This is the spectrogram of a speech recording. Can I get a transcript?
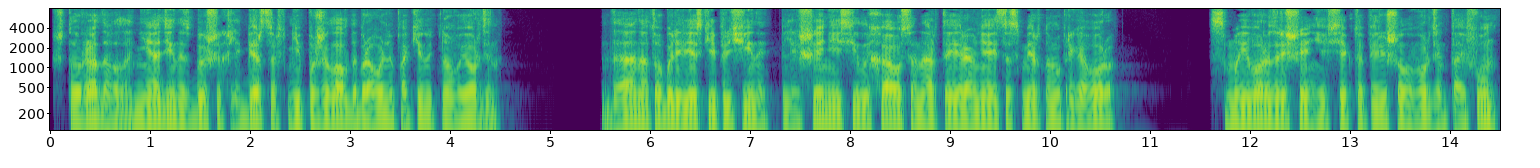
Что радовало, ни один из бывших либерцев не пожелал добровольно покинуть новый орден. Да, на то были веские причины. Лишение силы хаоса на Артее равняется смертному приговору. С моего разрешения все, кто перешел в орден Тайфун,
